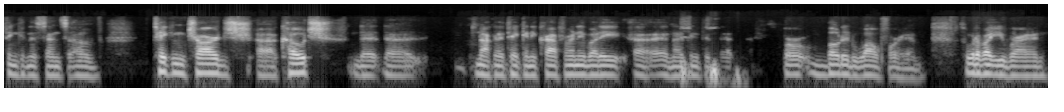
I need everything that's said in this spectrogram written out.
think in the sense of taking charge, uh, coach that uh, not going to take any crap from anybody, uh, and I think that that bo- boded well for him. So, what about you, Brian?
